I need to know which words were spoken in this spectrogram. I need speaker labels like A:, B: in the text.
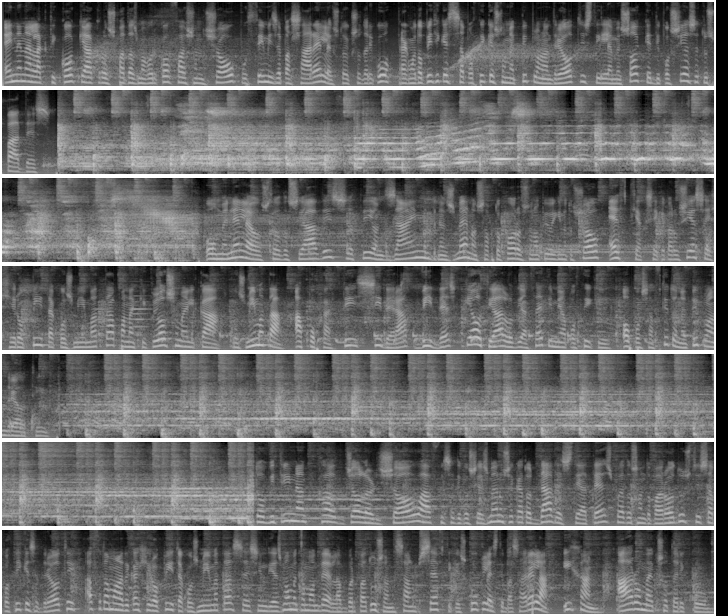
A: Ένα εναλλακτικό και άκρο φαντασμαγορικό fashion show που θύμιζε πασαρέλες του εξωτερικού πραγματοποιήθηκε στις αποθήκες των επίπλων Αντριώτη στη Λεμεσό και εντυπωσίασε τους πάντες. Ο Μενέλαο Θεοδοσιάδη, θείον design, εμπνευσμένος από το χώρο στον οποίο έγινε το show, έφτιαξε και παρουσίασε χειροποίητα κοσμήματα από ανακυκλώσιμα υλικά. Κοσμήματα από χαρτί, σίδερα, βίδε και ό,τι άλλο διαθέτει μια αποθήκη, όπως αυτή των επίπλων Ανδρεώτη. Το Vitrina Cult Jewelry Show άφησε εντυπωσιασμένους εκατοντάδες θεατές που έδωσαν το παρόν τους στις αποθήκες Εντρεώτη, αφού τα μοναδικά χειροποίητα κοσμήματα σε συνδυασμό με τα μοντέλα που περπατούσαν σαν ψεύτικες κούκλες στην πασαρέλα είχαν άρωμα εξωτερικού.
